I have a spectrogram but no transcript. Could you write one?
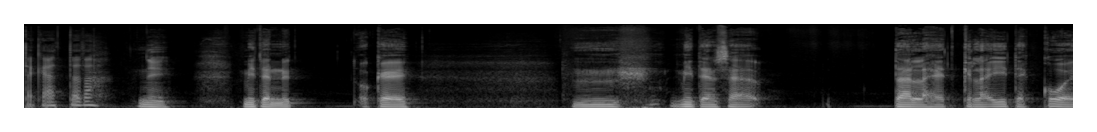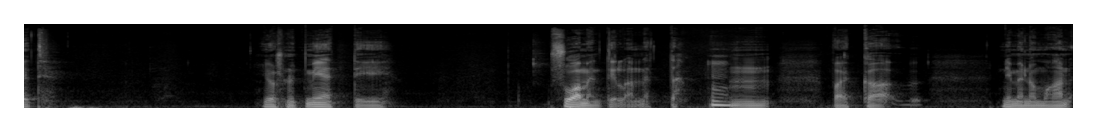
tekee tätä. Niin. Miten nyt, okei, okay. Mm, miten sä tällä hetkellä itse koet, jos nyt miettii Suomen tilannetta, Mm. mm, vaikka nimenomaan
